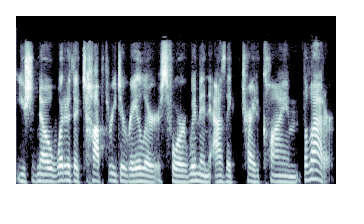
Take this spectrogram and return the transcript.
you should know what are the top three derailers for women as they try to climb the ladder.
